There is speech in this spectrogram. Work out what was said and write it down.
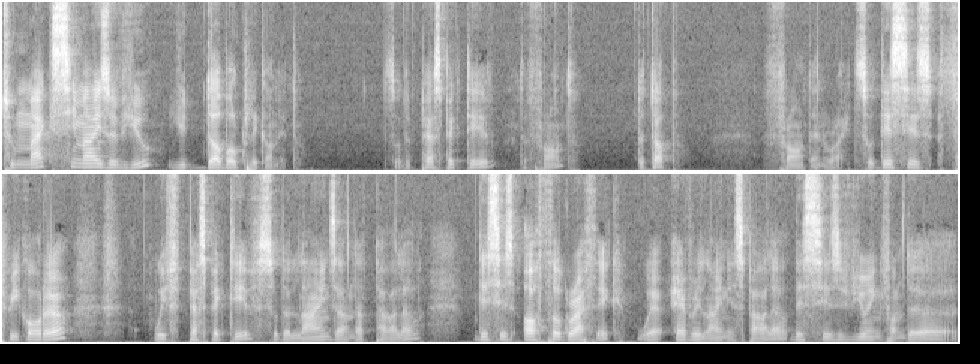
To maximize a view, you double click on it. So the perspective, the front, the top, front and right. So this is three quarter with perspective, so the lines are not parallel. This is orthographic, where every line is parallel. This is viewing from the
